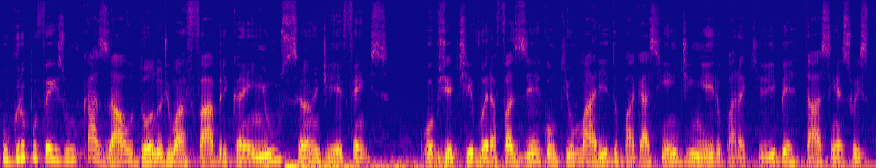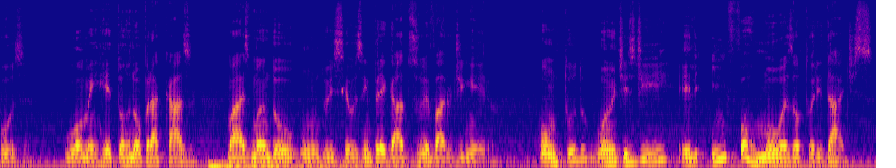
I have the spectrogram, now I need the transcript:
o grupo fez um casal dono de uma fábrica em Ulsan de reféns. O objetivo era fazer com que o marido pagasse em dinheiro para que libertassem a sua esposa. O homem retornou para casa mas mandou um dos seus empregados levar o dinheiro. Contudo, antes de ir, ele informou as autoridades.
